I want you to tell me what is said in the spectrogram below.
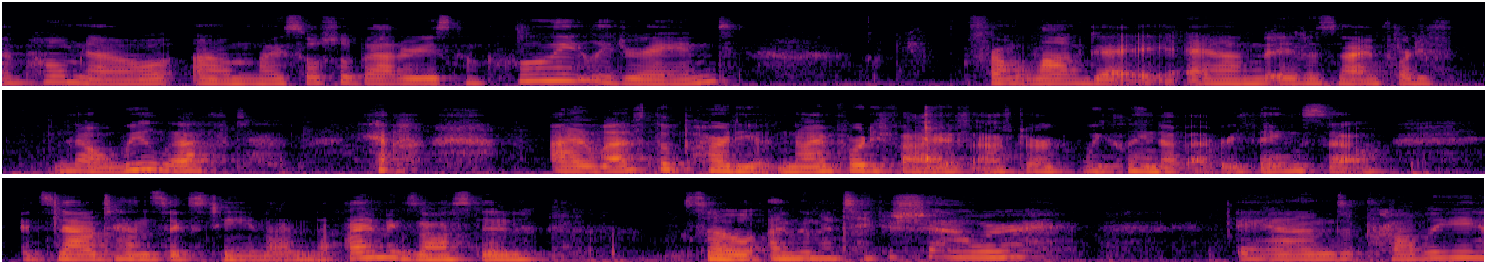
I'm home now. Um, my social battery is completely drained from a long day, and it is 9:40. No, we left. Yeah, I left the party at 9:45 after we cleaned up everything. So it's now 10:16, and I'm exhausted. So I'm gonna take a shower and probably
